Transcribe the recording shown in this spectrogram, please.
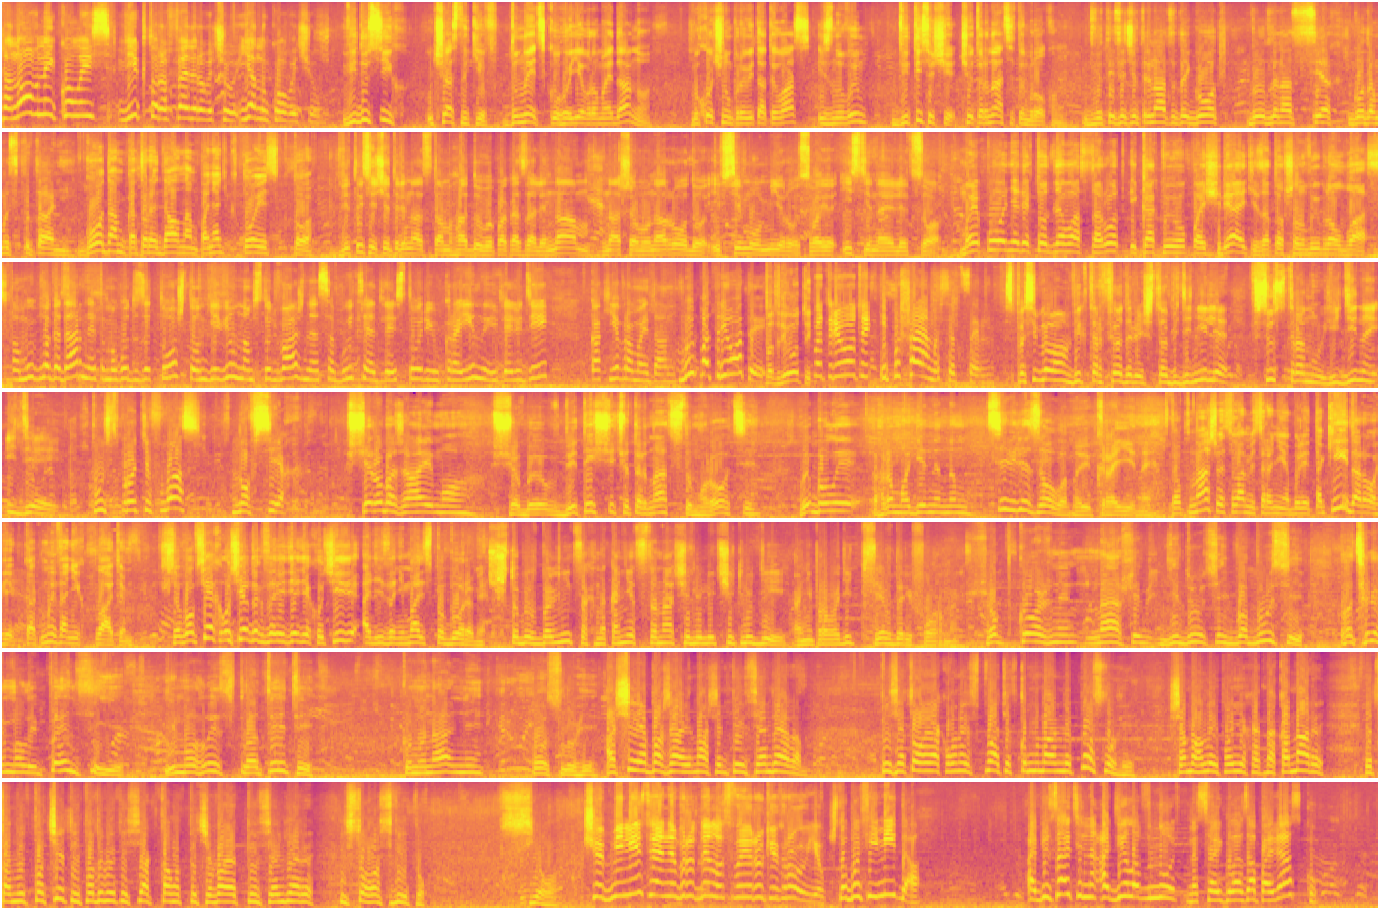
Шановний колись Вікторе Федоровичу Януковичу. Від усіх учасників Донецького Євромайдану ми хочемо привітати вас із новим 2014 роком. 2013 год был для нас всех годом испытаний. Годом, который дал нам понять, кто есть кто. В 2013 году вы показали нам, нашему народу и всему миру свое истинное лицо. Мы поняли, кто для вас народ и как вы его поощряете за то, что он выбрал вас. Мы благодарны этому году за то, что он явил нам столь важное событие для истории Украины и для людей, как Евромайдан. Ми патріоти Патриоты. Патріоти і пишаємося цим. Спасибо вам, Виктор Федорович, что объединили всю страну единой идеей. Пусть против вас, но всех. Щиро бажаємо, щоб в 2014 році ви були громадянином цивілізованої країни. Чтоб в нашей с вами стране были такие дороги, как мы за них платим. Чтобы во всех учебных заведениях учили, а не занимались поборами. чтобы в больницах наконец-то начали лечить людей, а не проводить псевдореформы. щоб кожен наші дідусі й бабусі отримали пенсії і могли сплатити комунальні послуги. А ще я бажаю нашим пенсіонерам, після того, як вони сплатять комунальні послуги, ще могли поїхати на Канари і там відпочити і подивитися, як там відпочивають пенсіонери із того світу. Всього. Щоб міліція не бруднила свої руки кров'ю. Чтобы Фемида обязательно одела вновь на свои глаза повязку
